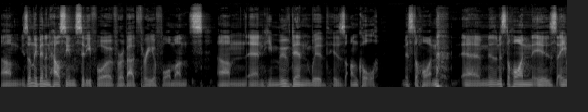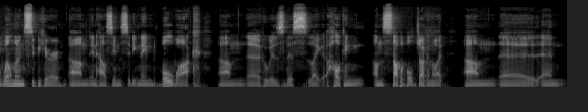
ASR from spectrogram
Um, he's only been in Halcyon City for, for about three or four months, um, and he moved in with his uncle, Mr. Horn. Mr. Horn is a well-known superhero um, in Halcyon City named Bulwark, um, uh, who is this like hulking, unstoppable juggernaut um, uh, and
